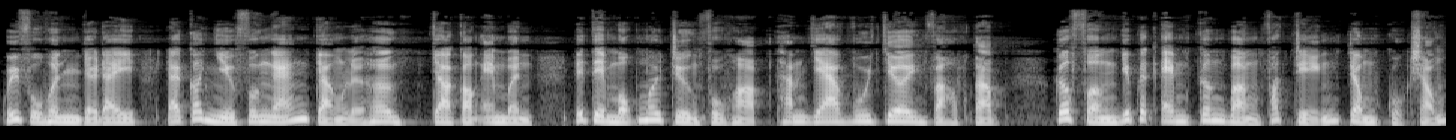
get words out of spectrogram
Quý phụ huynh giờ đây đã có nhiều phương án chọn lựa hơn cho con em mình để tìm một môi trường phù hợp tham gia vui chơi và học tập, góp phần giúp các em cân bằng phát triển trong cuộc sống.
